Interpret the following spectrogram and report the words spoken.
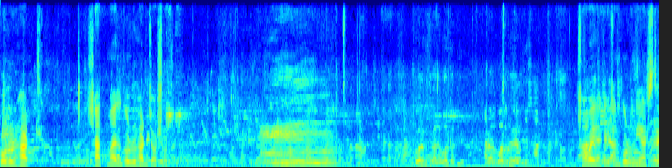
গরুর হাট সাত মাইল গরুর হাট যশোর। সবাই এক একজন গরু নিয়ে আসছে।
